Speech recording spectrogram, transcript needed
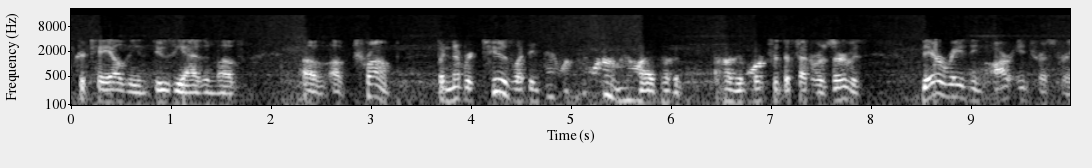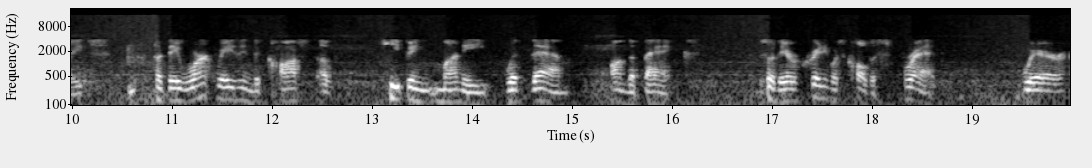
curtail the enthusiasm of of, of Trump. But number two is what they did. What they want to realize how, the, how it works with the Federal Reserve is they're raising our interest rates, but they weren't raising the cost of keeping money with them on the banks. So they were creating what's called a spread, where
